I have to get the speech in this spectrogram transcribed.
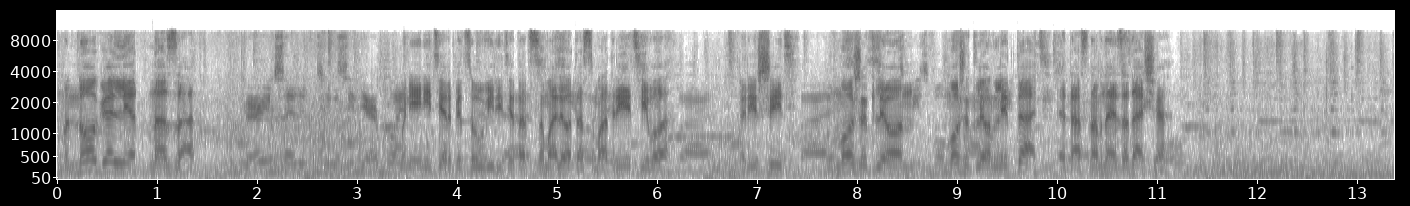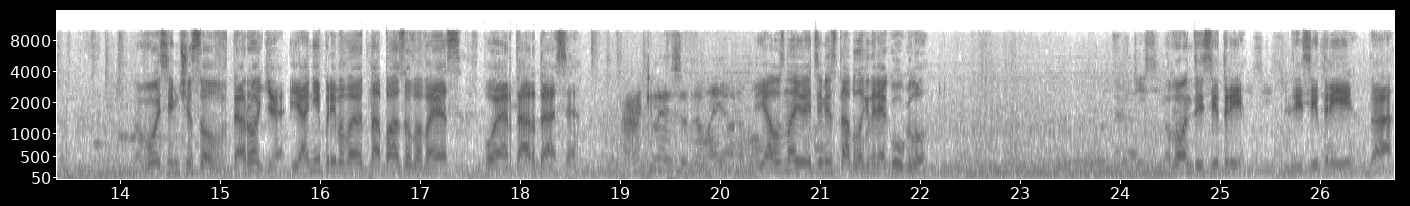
много лет назад. Мне не терпится увидеть этот самолет, осмотреть его, решить, может ли он, может ли он летать. Это основная задача. 8 часов в дороге, и они прибывают на базу ВВС в Пуэрто-Ардасе. Я узнаю эти места благодаря Гуглу. Вон DC-3. DC-3, да.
